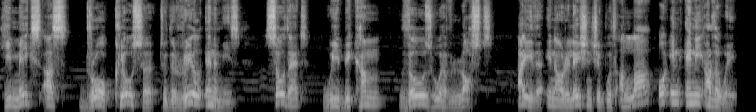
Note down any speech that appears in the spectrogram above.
he makes us draw closer to the real enemies so that we become those who have lost either in our relationship with Allah or in any other way.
